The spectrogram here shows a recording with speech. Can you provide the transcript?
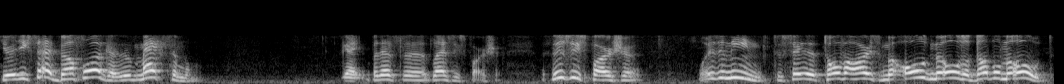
you already said Ba'aflaga, the maximum. Okay, but that's uh, last week's parsha. This week's parsha, what does it mean to say that Tova Aretz Me'od Me'od, a double Me'od?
